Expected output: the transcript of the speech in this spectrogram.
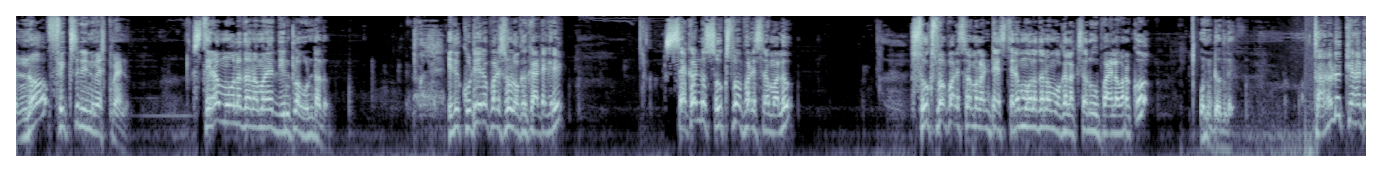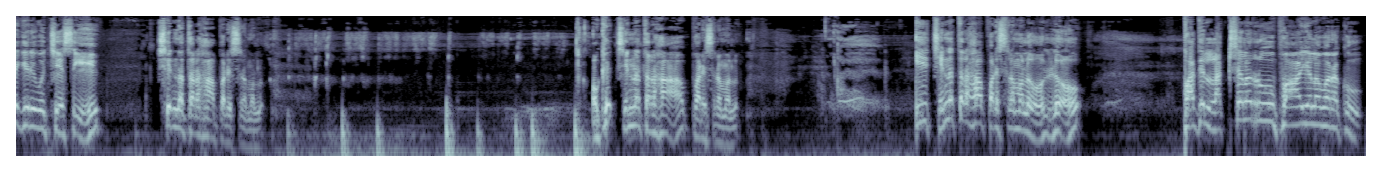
no fixed investment. స్థిర మూలధనం అనేది దీంట్లో ఉండదు. ఇది కుటీర పరిశ్రమలు ఒక కేటగిరీ. సెకండ్ సూక్ష్మ పరిశ్రమలు. సూక్ష్మ పరిశ్రమలు అంటే స్థిర మూలధనం ఒక లక్ష రూపాయల వరకు ఉంటుంది. థర్డ్ కేటగిరీ వచ్చేసి చిన్న తరహా పరిశ్రమలు. ఓకే చిన్న తరహా పరిశ్రమలు. ఈ చిన్న తరహా పరిశ్రమలలో పది లక్షల రూపాయల వరకు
